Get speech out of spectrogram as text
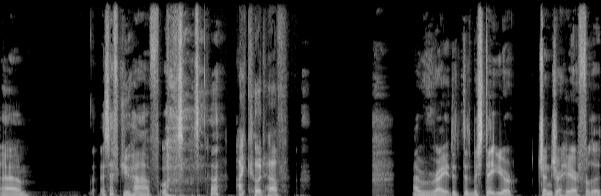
um, as if you have. I could have. oh, right. Did, did mistake your ginger hair for the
